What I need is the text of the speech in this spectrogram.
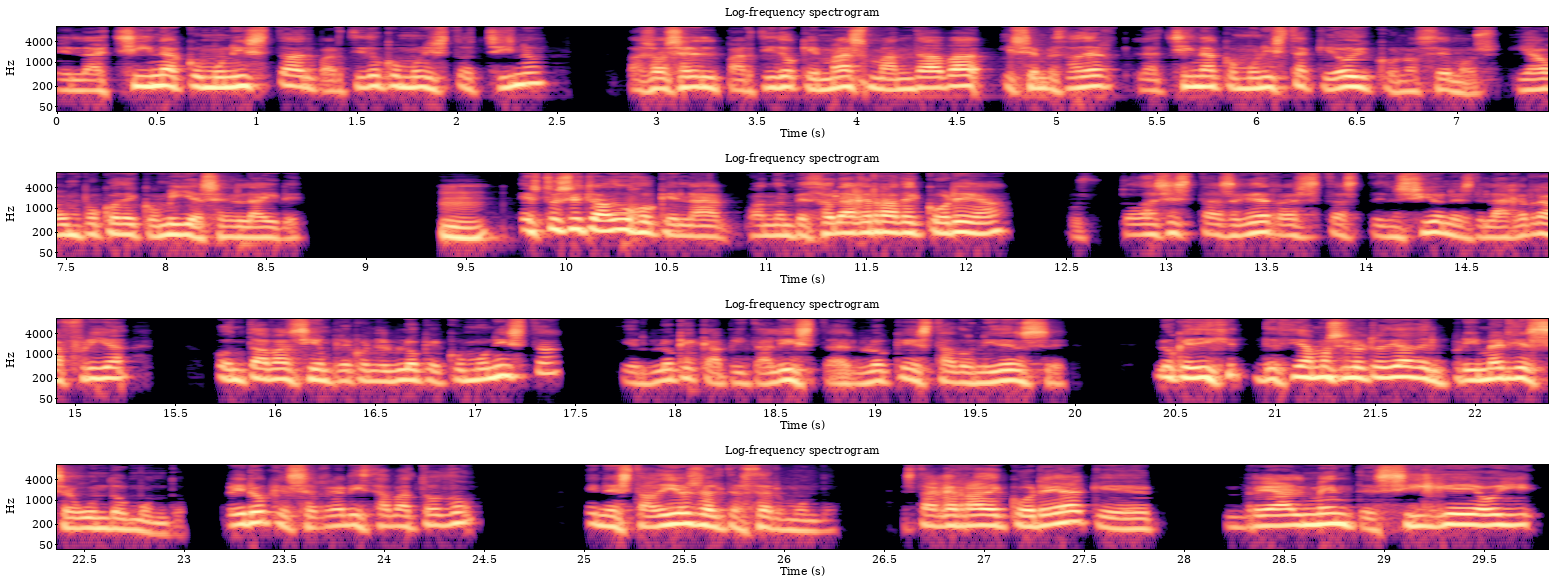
la China comunista, el Partido Comunista Chino, pasó a ser el partido que más mandaba y se empezó a hacer la China comunista que hoy conocemos. Y hago un poco de comillas en el aire. Mm. Esto se tradujo que la, cuando empezó la guerra de Corea, pues todas estas guerras, estas tensiones de la Guerra Fría, contaban siempre con el bloque comunista el bloque capitalista, el bloque estadounidense. Lo que decíamos el otro día del primer y el segundo mundo, pero que se realizaba todo en estadios del tercer mundo. Esta guerra de Corea que realmente sigue hoy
